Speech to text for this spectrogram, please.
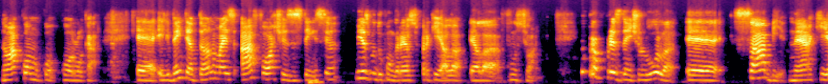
Não há como co colocar. É, ele vem tentando, mas há forte resistência mesmo do Congresso, para que ela, ela funcione. E o próprio presidente Lula é, sabe né, que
